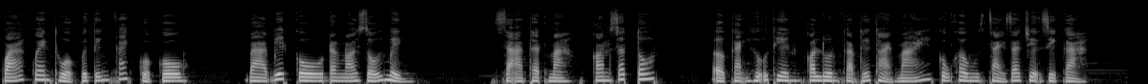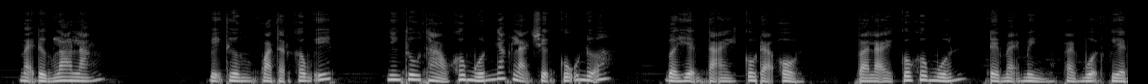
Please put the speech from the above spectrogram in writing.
quá quen thuộc với tính cách của cô. Bà biết cô đang nói dối mình. Dạ thật mà, con rất tốt. Ở cạnh Hữu Thiên con luôn cảm thấy thoải mái, cũng không xảy ra chuyện gì cả. Mẹ đừng lo lắng. Bị thương quả thật không ít, nhưng Thu Thảo không muốn nhắc lại chuyện cũ nữa. Bởi hiện tại cô đã ổn, và lại cô không muốn để mẹ mình phải muộn phiền.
